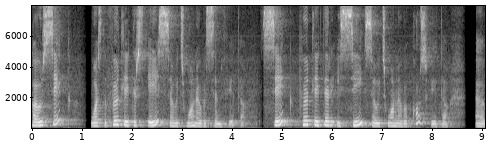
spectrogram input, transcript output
Cosec was the third letter S, so it's 1 over sin theta. Sec, third letter is C, so it's 1 over cos theta. Uh,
